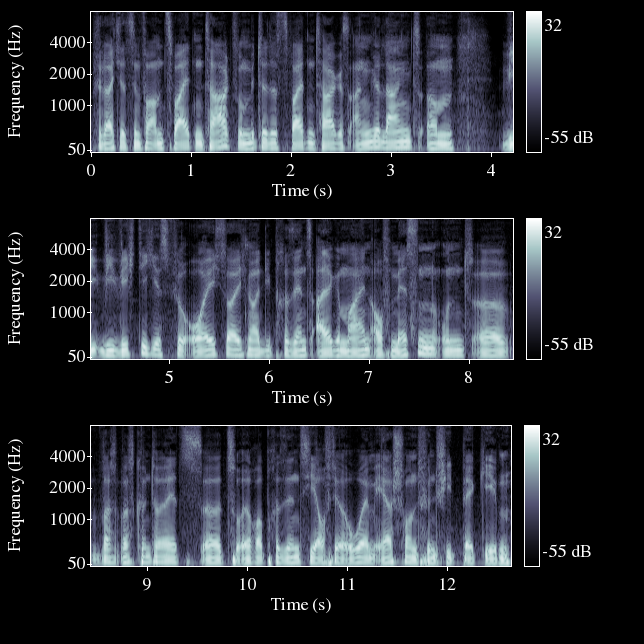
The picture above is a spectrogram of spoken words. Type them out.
vielleicht jetzt sind wir am zweiten Tag, so Mitte des zweiten Tages angelangt. Ähm, wie, wie wichtig ist für euch, sage ich mal, die Präsenz allgemein auf Messen und äh, was, was könnt ihr jetzt äh, zu eurer Präsenz hier auf der OMR schon für ein Feedback geben?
